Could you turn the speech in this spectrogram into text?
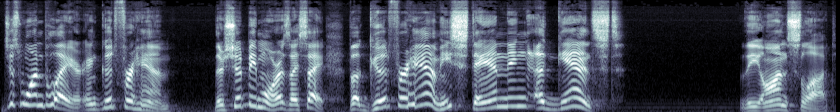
Just one player, and good for him. There should be more, as I say, but good for him. He's standing against the onslaught,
